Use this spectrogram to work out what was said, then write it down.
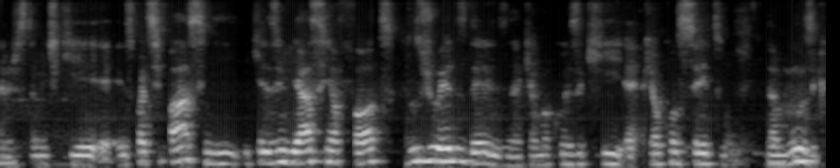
era justamente que eles participassem e, que eles enviassem a foto dos joelhos deles, né? Que é uma coisa que é, que é o conceito da música.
